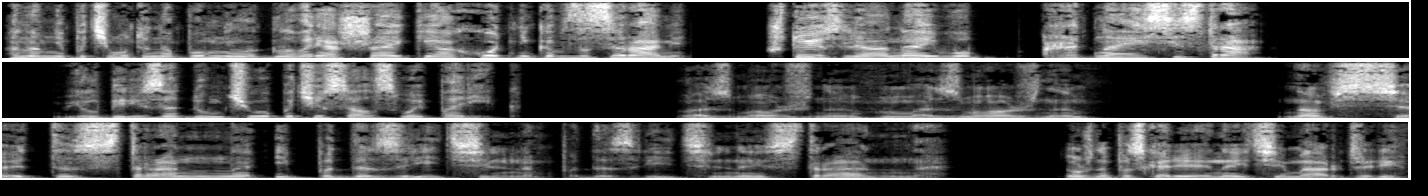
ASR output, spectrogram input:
она мне почему-то напомнила главаря шайки охотников за сырами. Что, если она его родная сестра?» Уилбери задумчиво почесал свой парик. «Возможно, возможно. Но все это странно и подозрительно, подозрительно и странно. Нужно поскорее найти Марджери.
